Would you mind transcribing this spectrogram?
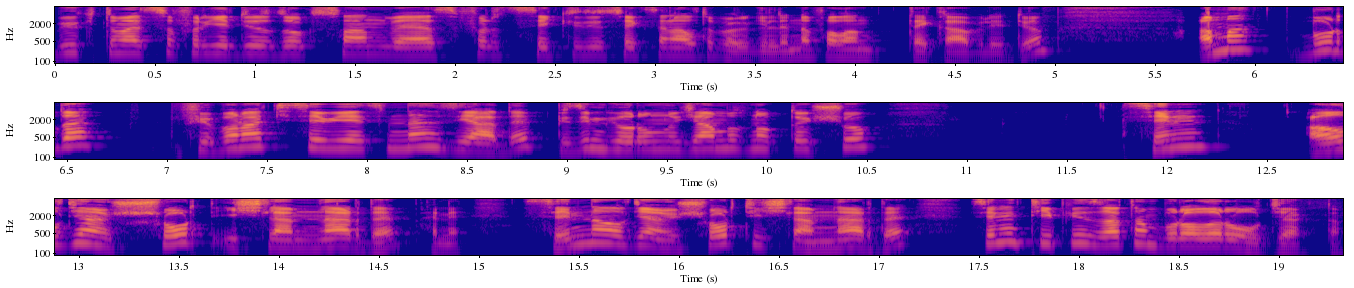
büyük ihtimal 0.790 veya 0.886 bölgelerine falan tekabül ediyor. Ama burada Fibonacci seviyesinden ziyade bizim yorumlayacağımız nokta şu. Senin alacağın short işlemlerde hani senin alacağın short işlemlerde senin tipin zaten buralar olacaktı.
